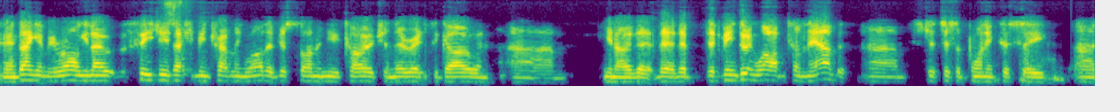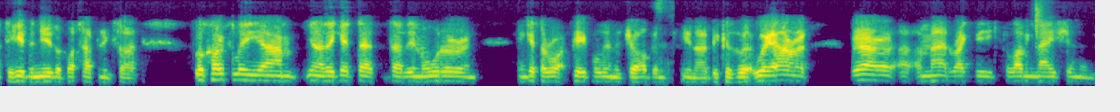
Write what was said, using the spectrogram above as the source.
And don't get me wrong, you know, Fiji's actually been travelling well. They've just signed a new coach and they're ready to go. And, um, you know, they're, they've been doing well up until now, but um, it's just disappointing to see, uh, to hear the news of what's happening. So, look, hopefully, um, you know, they get that, that in order and, and get the right people in the job. And, you know, because we, we are a, we are a, a mad rugby loving nation.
